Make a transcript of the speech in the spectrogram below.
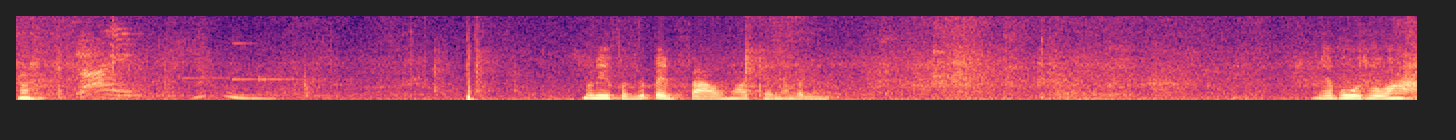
อืมมื่อนี้ฝนก็เป็นฟาวฮอตแทนนะบันนี้อย่าพูดโทรหา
